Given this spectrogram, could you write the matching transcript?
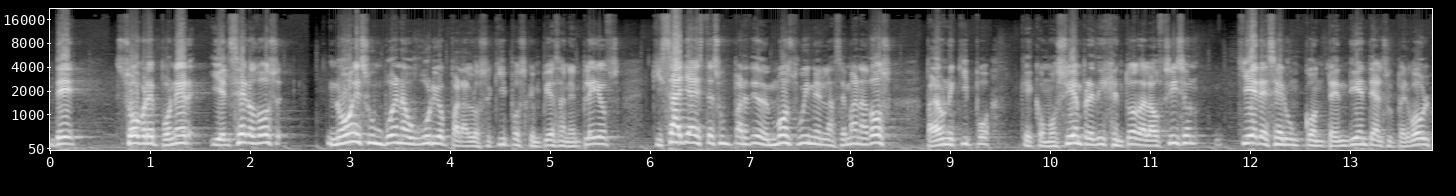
de sobreponer. Y el 0-2 no es un buen augurio para los equipos que empiezan en playoffs. Quizá ya este es un partido de most win en la semana 2 para un equipo que, como siempre dije en toda la offseason, quiere ser un contendiente al Super Bowl.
